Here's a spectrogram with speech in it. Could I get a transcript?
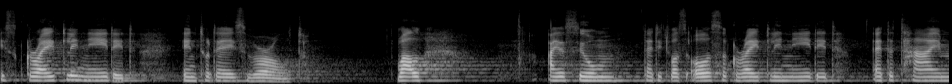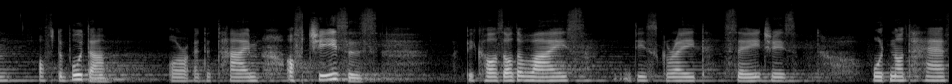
is greatly needed in today's world. Well, I assume that it was also greatly needed at the time of the Buddha or at the time of Jesus, because otherwise these great sages would not have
